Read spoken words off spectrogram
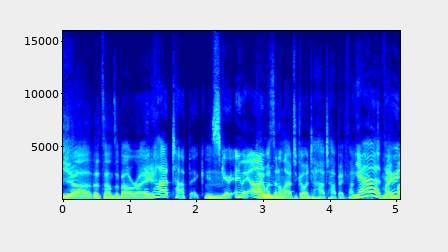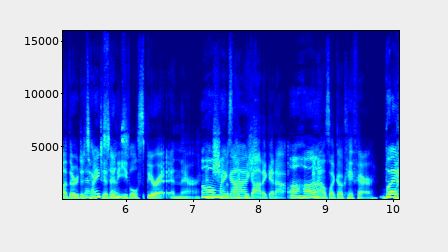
yeah that sounds about right like hot topic is scary. Anyway, um, I wasn't allowed to go into Hot Topic. Fun Yeah, fact. My mother detected an evil spirit in there, Oh and she my was like, "We gotta get out." Uh-huh. And I was like, "Okay, fair." but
